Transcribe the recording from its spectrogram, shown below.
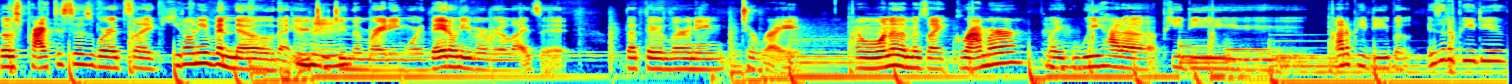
those practices where it's like you don't even know that you're mm-hmm. teaching them writing or they don't even realize it that they're learning to write. And one of them is like grammar. Mm-hmm. Like we had a PD, not a PD, but is it a PD?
